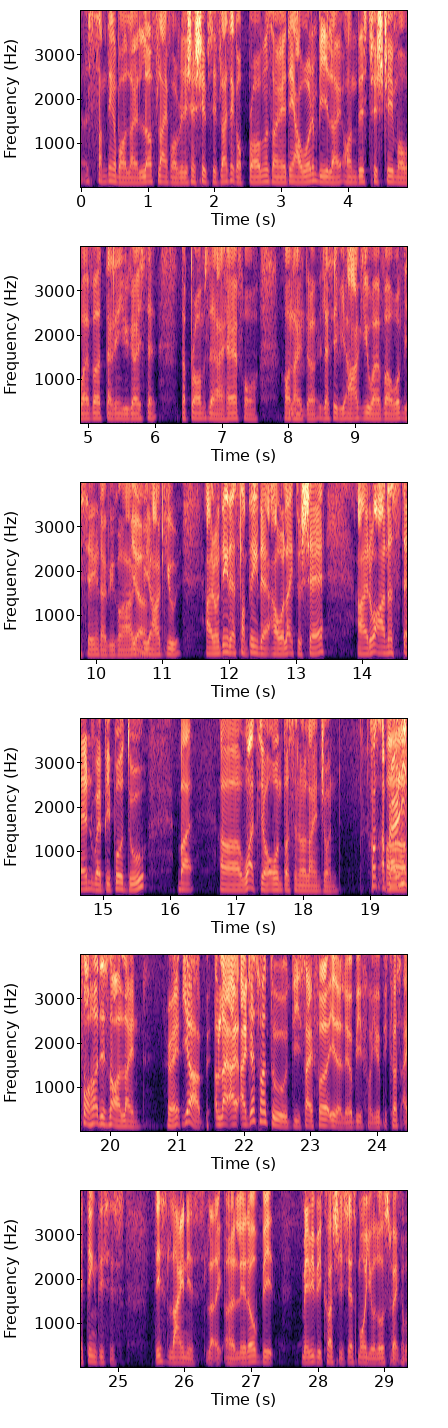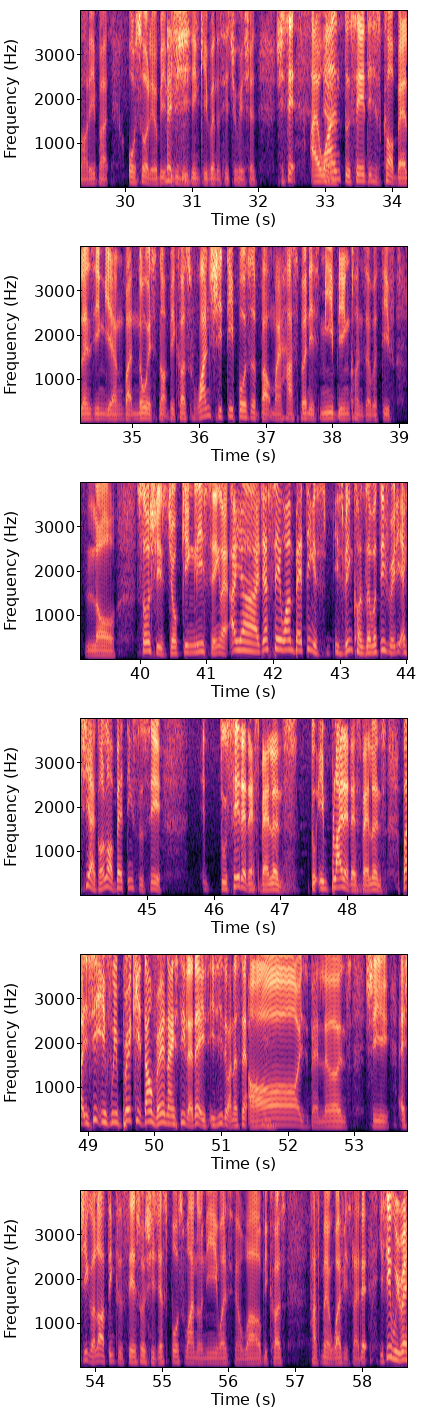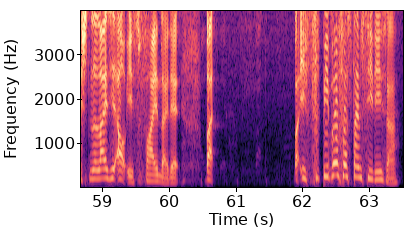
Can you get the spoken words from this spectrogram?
something about like love life or relationships. If let's say got problems or anything, I wouldn't be like on this Twitch stream or whatever telling you guys that the problems that I have or or like the let's say we argue whatever. I won't be saying like we got Mm. Yeah. we argued. I don't think that's something that I would like to share. I don't understand when people do, but uh, what's your own personal line, John? Because apparently Uh, for her, this is not a line, right? Yeah, like I, I just want to decipher it a little bit for you because I think this is this line is like a little bit maybe because she's just more YOLO swag about it, but also a little bit Maybe. misleading given the situation. She said, I want to say this is called balancing yang, but no, it's not because one shitty post about my husband is me being conservative. Lol. So she's jokingly saying, like, ah yeah, I just say one bad thing is, is being conservative already. Actually, I got a lot of bad things to say. To say that there's balance, to imply that there's balance. But you see, if we break it down very nicely like that, it's easy to understand. Oh, it's balance. She actually got a lot of things to say, so she just posts one only once in a while because husband and wife is like that. You see, we rationalize it out, it's fine like that. But but if people first time see this, ah,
